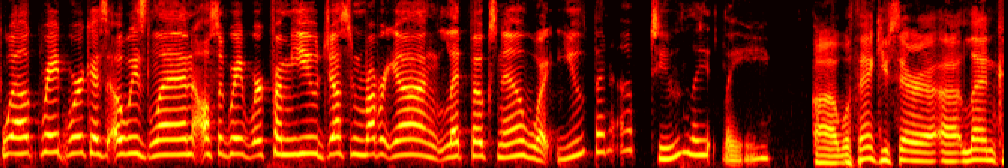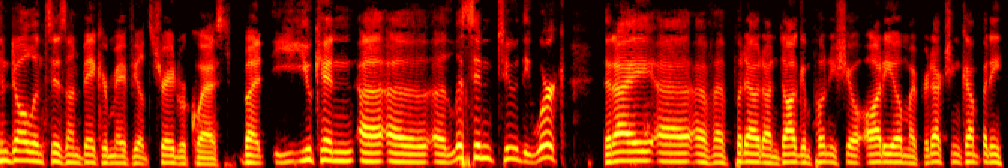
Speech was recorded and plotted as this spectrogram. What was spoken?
Well, great work as always, Len. Also, great work from you, Justin Robert Young. Let folks know what you've been up to lately. Uh, well, thank you, Sarah. Uh, Len, condolences on Baker Mayfield's trade request, but you can uh, uh, uh listen to the work that I uh, have put out on Dog and Pony Show Audio, my production company.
